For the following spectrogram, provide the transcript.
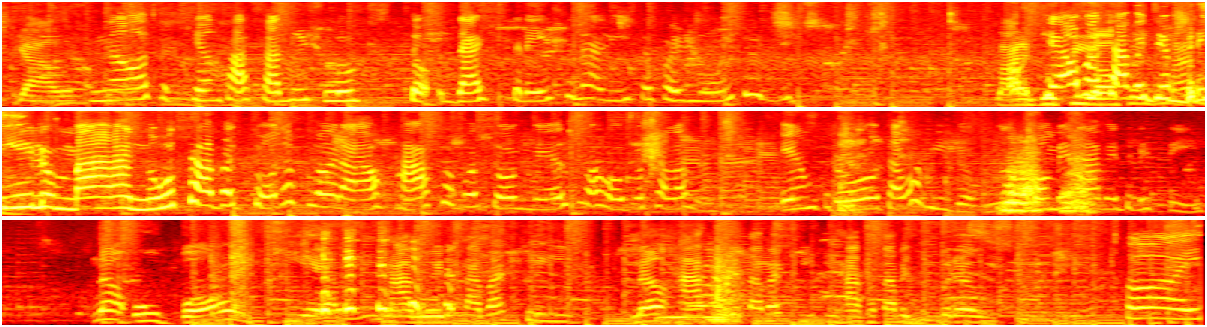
de gala. Nossa, porque ano passado os looks das três finalistas foi muito. Mas o Kelma tava de Manu. brilho, Manu tava toda floral, Rafa botou a mesma roupa que ela entrou, tava horrível. Não combinava entre si. Não, o bom que ela, Manu ainda tava clean. Não, Rafa ainda tava clean, e Rafa tava de branco. Foi.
